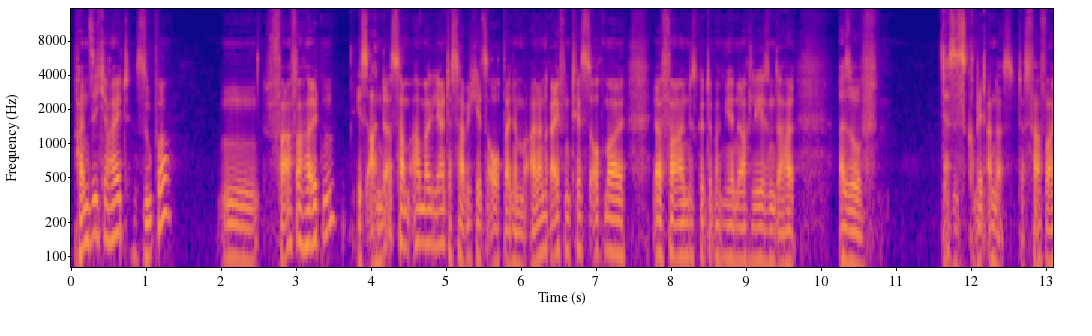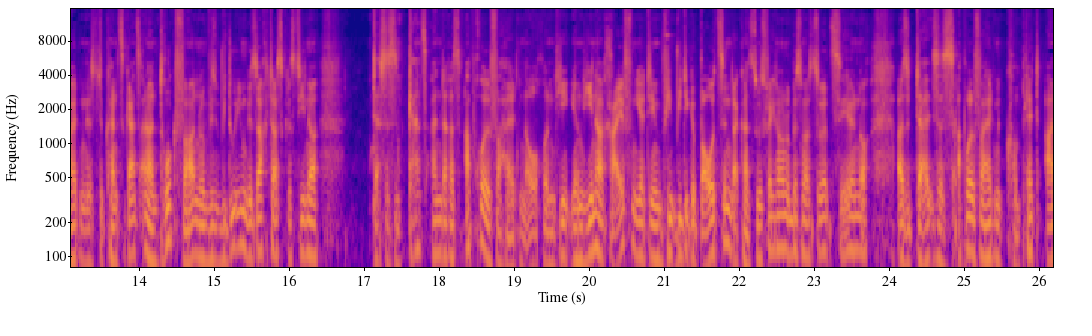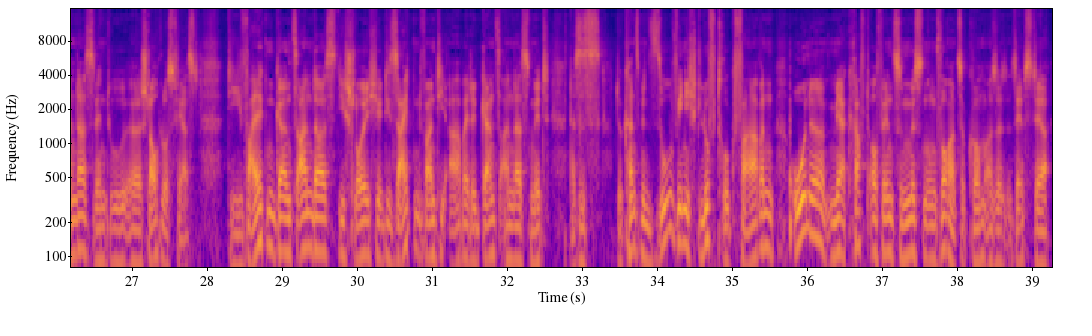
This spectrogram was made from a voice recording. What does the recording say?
Pannensicherheit, super. Hm, Fahrverhalten ist anders, haben, haben wir gelernt. Das habe ich jetzt auch bei einem anderen Reifentest auch mal erfahren. Das könnt ihr bei mir nachlesen. Da, also, das ist komplett anders. Das Fahrverhalten ist, du kannst ganz anderen Druck fahren und wie, wie du eben gesagt hast, Christina, das ist ein ganz anderes Abrollverhalten auch. Und je, und je nach Reifen, je nachdem, wie, wie die gebaut sind, da kannst du es vielleicht noch ein bisschen was zu erzählen noch. Also da ist das Abrollverhalten komplett anders, wenn du äh, schlauchlos fährst. Die Walken ganz anders, die Schläuche, die Seitenwand, die arbeitet ganz anders mit. Das ist, du kannst mit so wenig Luftdruck fahren, ohne mehr Kraft aufwenden zu müssen, um voranzukommen. Also selbst der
